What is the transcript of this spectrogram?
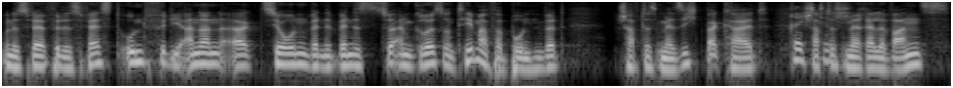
und es wäre für das Fest und für die anderen Aktionen, wenn, wenn es zu einem größeren Thema verbunden wird, schafft es mehr Sichtbarkeit, Richtig. schafft es mehr Relevanz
